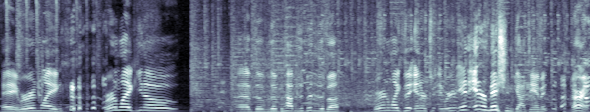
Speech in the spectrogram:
Hey, we're in like, we're in like, you know, uh, the the the, the, the, the we're in like the inter we're in intermission. God damn it! All right.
